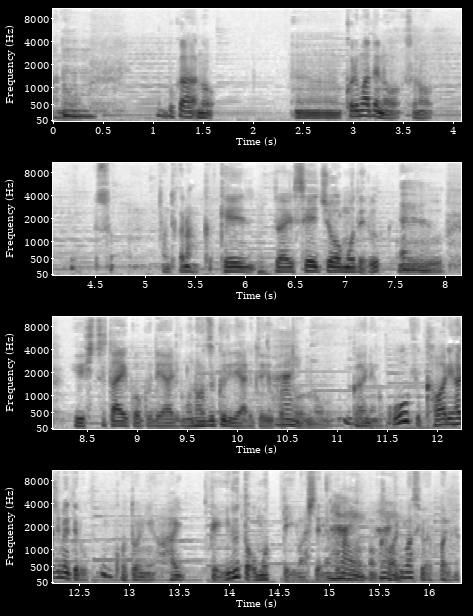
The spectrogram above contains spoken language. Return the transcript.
あの、うん、僕はあのうんこれまでのそのなんていうかな経済成長モデル、えー、輸出大国でありものづくりでありということの概念が大きく変わり始めていることに入っていると思っていましてね、はい、変わりますよやっぱりね。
